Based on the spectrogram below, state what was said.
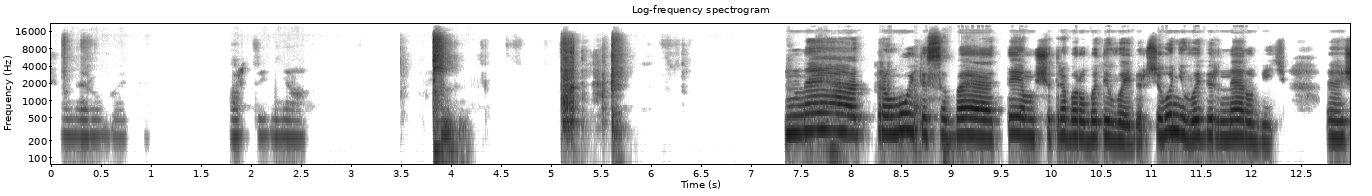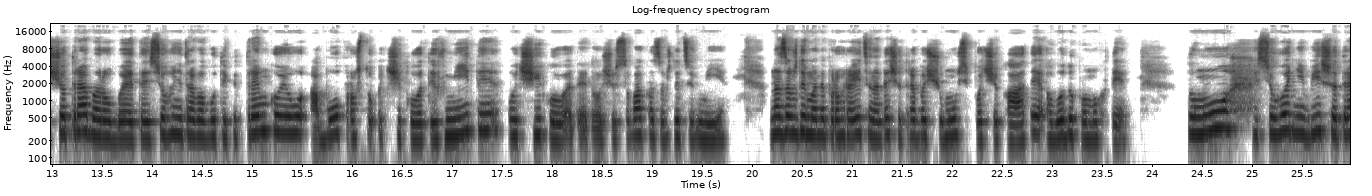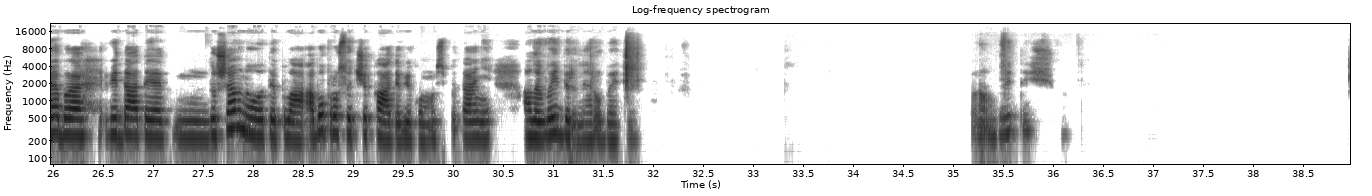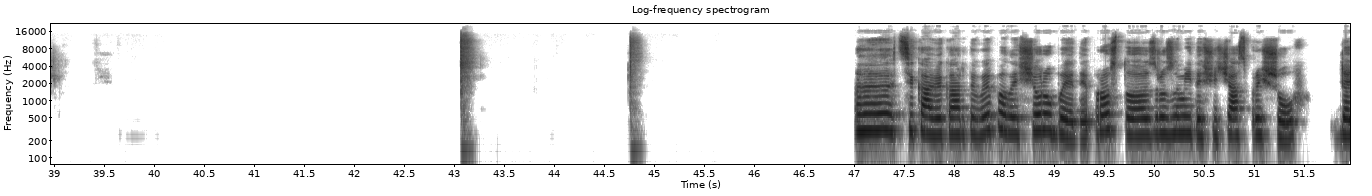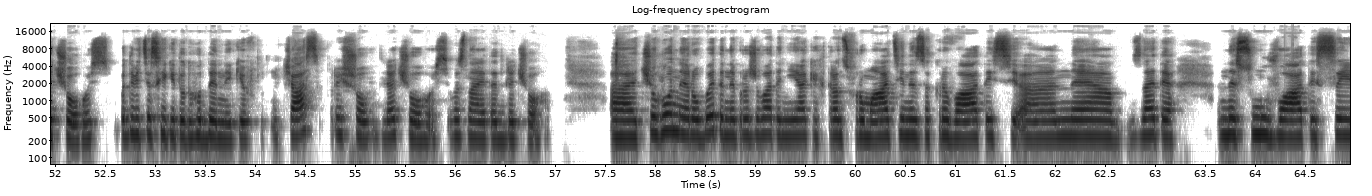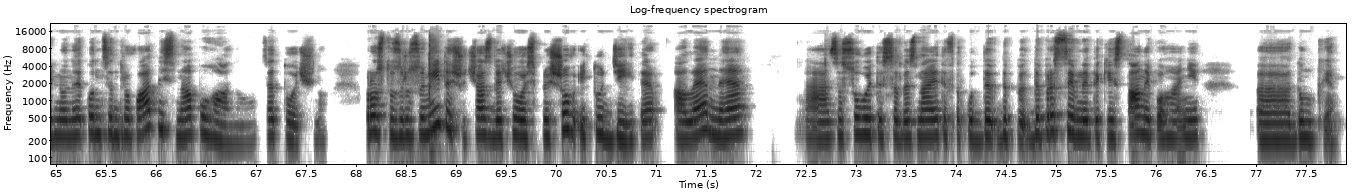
Що не робити? Карти дня. Не травмуйте себе тим, що треба робити вибір. Сьогодні вибір не робіть. Е, Що треба робити? Сьогодні треба бути підтримкою або просто очікувати. Вмійте очікувати, тому що собака завжди це вміє. Вона завжди в мене програється на те, що треба чомусь почекати або допомогти. Тому сьогодні більше треба віддати душевного тепла або просто чекати в якомусь питанні, але вибір не робити. Робити що? Цікаві карти випали. Що робити? Просто зрозуміти, що час прийшов для чогось. Подивіться, скільки тут годинників. Час прийшов для чогось. Ви знаєте для чого. Чого не робити, не проживати ніяких трансформацій, не закриватись, не знаєте, не сумувати сильно, не концентруватись на поганому. Це точно. Просто зрозумійте, що час для чогось прийшов і тут дійте, але не засовуйте себе, знаєте, в таку депресивний такий стан і погані думки.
